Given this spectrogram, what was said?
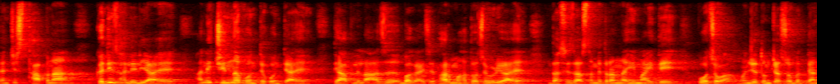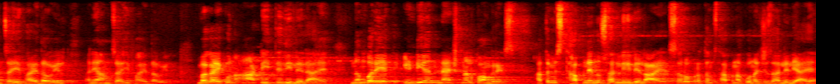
त्यांची स्थापना कधी झालेली आहे आणि चिन्ह कोणते कोणते आहे ते आपल्याला आज बघायचे. फार महत्त्वाचा व्हिडिओ आहे. जास्तीत जास्त मित्रांना ही माहिती पोचवा. म्हणजे तुमच्यासोबत त्यांचाही फायदा होईल आणि आमचाही फायदा होईल. बघा एकूण आठ इथे दिलेलं आहे नंबर एक इंडियन नॅशनल काँग्रेस. आता मी स्थापनेनुसार लिहिलेलं आहे. सर्वप्रथम स्थापना कोणाची झालेली आहे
